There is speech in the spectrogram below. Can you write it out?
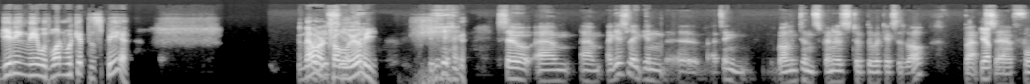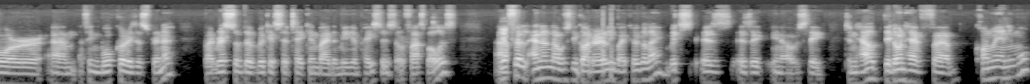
getting there with one wicket to spare. And they Oh, were in trouble yeah. early. yeah. So um, um, I guess like in uh, I think Wellington spinners took the wickets as well, but Yep. uh, for um, I think Walker is a spinner, but rest of the wickets are taken by the medium pacers or fast bowlers. Uh, Yep. Finn Allen obviously got early by Kuggeleijn, which is is a you know obviously didn't help. They don't have uh, Conway anymore.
